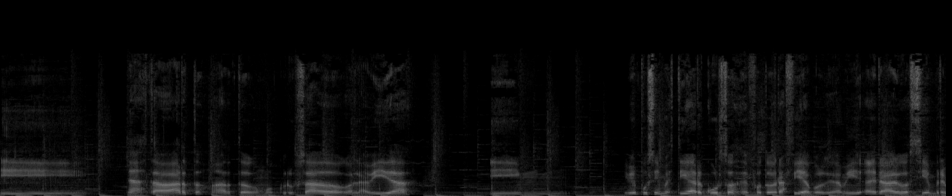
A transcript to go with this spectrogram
Y nada, estaba harto, harto como cruzado con la vida. Y, me puse a investigar cursos de fotografía, porque a mí era algo siempre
